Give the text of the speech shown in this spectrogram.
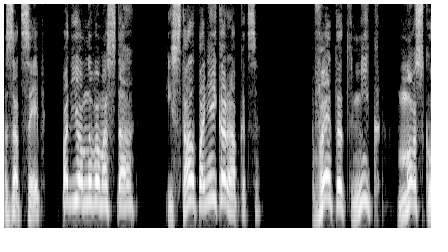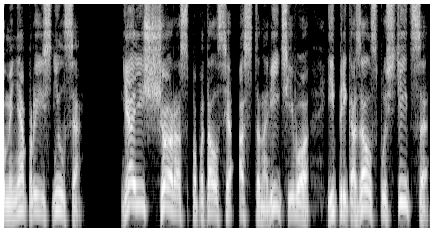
за цепь подъемного моста и стал по ней карабкаться. В этот миг мозг у меня прояснился. Я еще раз попытался остановить его и приказал спуститься,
